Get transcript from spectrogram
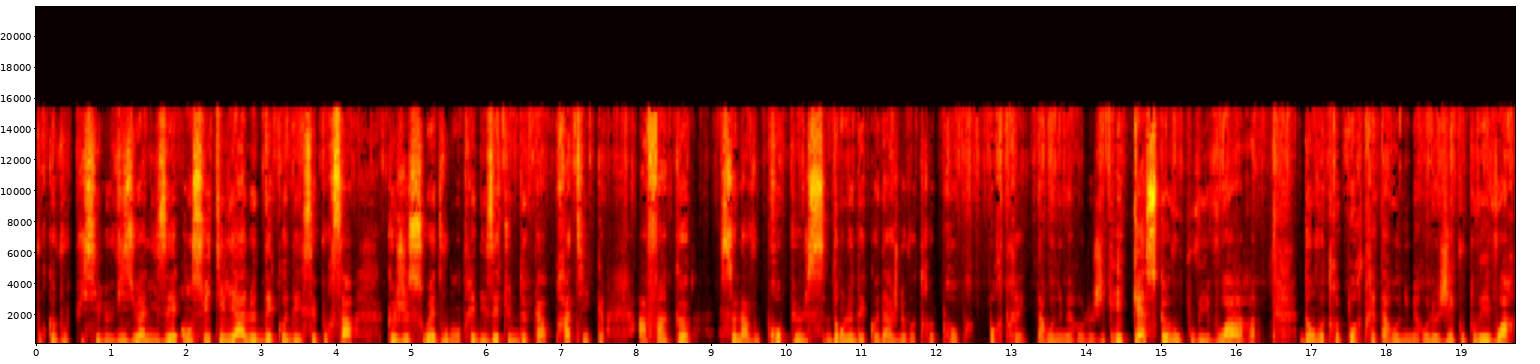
pour que vous puissiez le visualiser. Ensuite, il y a à le décoder. C'est pour ça que je souhaite vous montrer des études de cas pratiques afin que cela vous propulse dans le décodage de votre propre portrait tarot numérologique. Et qu'est-ce que vous pouvez voir dans votre portrait tarot numérologique? Vous pouvez voir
